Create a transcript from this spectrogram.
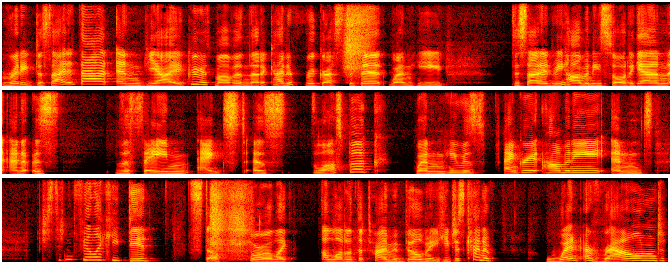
already decided that. And yeah, I agree with Marvin that it kind of regressed a bit when he decided to be Harmony's sword again, and it was the same angst as the last book when he was angry at Harmony, and I just didn't feel like he did stuff for like a lot of the time in Bilmy. He just kind of went around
